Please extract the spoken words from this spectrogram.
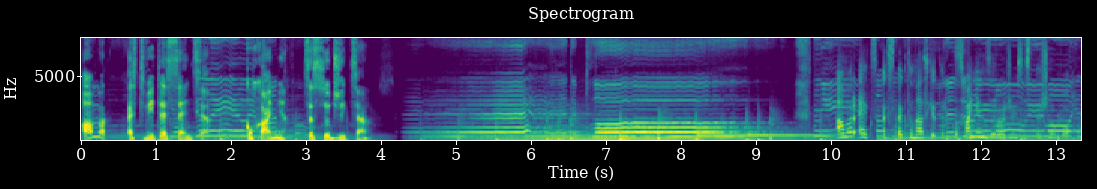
Амор est vita есенція. Кохання це суть життя. Амор екс аспекту наскітер. Кохання не зароджується з першого погляду.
